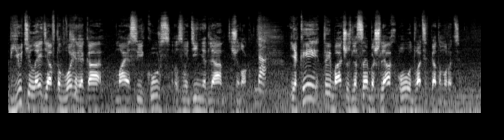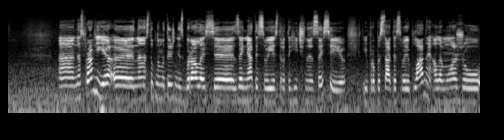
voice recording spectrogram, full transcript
б'юті леді автоблогер, яка має свій курс з водіння для жінок. Да. Який ти бачиш для себе шлях у 25-му році? Е, насправді я е, на наступному тижні збиралась е, зайнятися своєю стратегічною сесією і прописати свої плани, але можу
